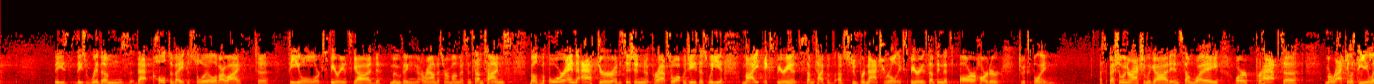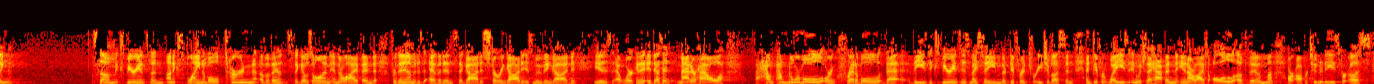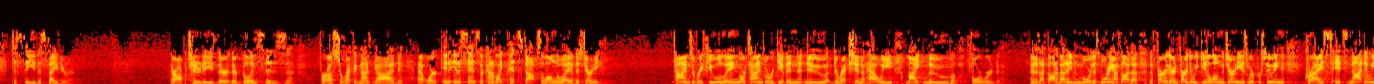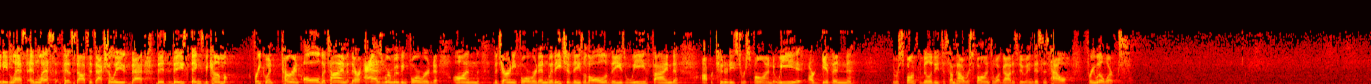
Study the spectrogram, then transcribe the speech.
These, these rhythms that cultivate the soil of our life to feel or experience God moving around us or among us. And sometimes, both before and after a decision perhaps to walk with Jesus, we might experience some type of, of supernatural experience, something that's far harder to explain. A special interaction with God in some way, or perhaps a miraculous healing some experience an unexplainable turn of events that goes on in their life. And for them, it is evidence that God is stirring, God is moving, God is at work. And it, doesn't matter how how, how normal or incredible that these experiences may seem. They're different for each of us and, and different ways in which they happen in our lives. All of them are opportunities for us to see the Savior they're opportunities, they're, they're glimpses for us to recognize God at work. In, in a sense, they're kind of like pit stops along the way of this journey. Times of refueling or times where we're given new direction of how we might move forward. And as I thought about it even more this morning, I thought the, the further and further we get along the journey as we're pursuing Christ, it's not that we need less and less pit stops. It's actually that this, these things become frequent, current, all the time. They're as we're moving forward on the journey forward. And with each of these, with all of these, we find opportunities to respond. We are given the responsibility to somehow respond to what God is doing. This is how free will works.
